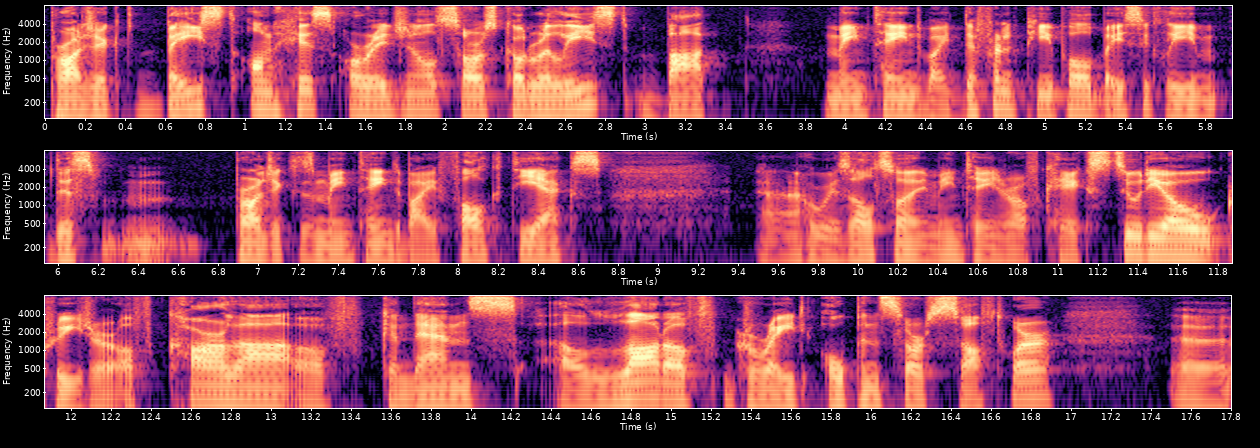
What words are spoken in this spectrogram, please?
project based on his original source code released, but maintained by different people. Basically, this project is maintained by FalkTX, uh, who is also a maintainer of KX Studio, creator of Carla, of Cadence, a lot of great open source software, uh,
